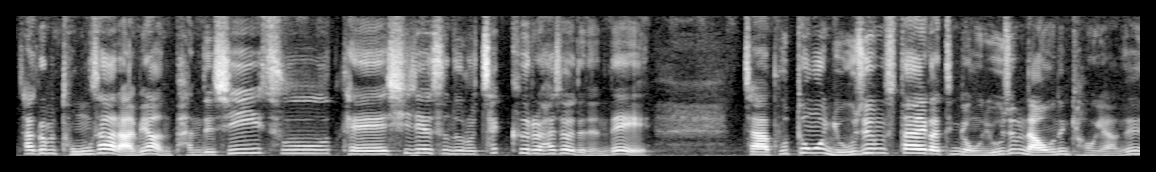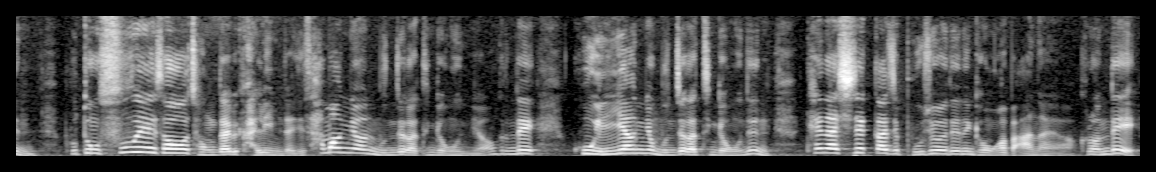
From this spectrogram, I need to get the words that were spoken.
자, 그러면 동사라면 반드시 수, 태, 시제 순으로 체크를 하셔야 되는데 자, 보통은 요즘 스타일 같은 경우는 요즘 나오는 경향은 보통 수에서 정답이 갈립니다. 이제 3학년 문제 같은 경우는요. 그런데 고 1, 2학년 문제 같은 경우는 태나 시제까지 보셔야 되는 경우가 많아요. 그런데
